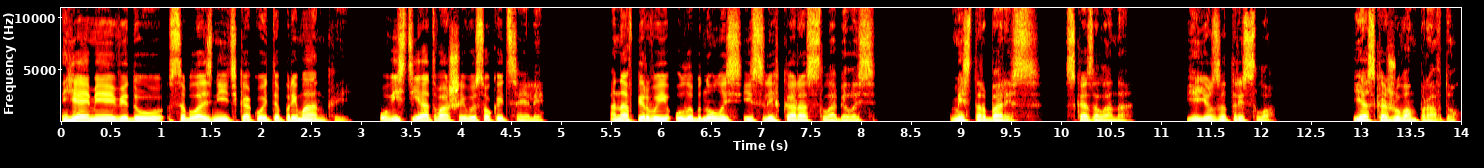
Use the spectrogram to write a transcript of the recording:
я имею в виду соблазнить какой-то приманкой, увести от вашей высокой цели». Она впервые улыбнулась и слегка расслабилась. «Мистер Баррис», — сказала она. Ее затрясло. «Я скажу вам правду.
